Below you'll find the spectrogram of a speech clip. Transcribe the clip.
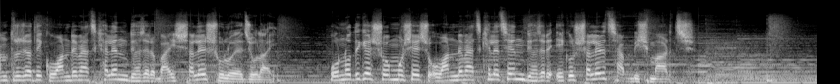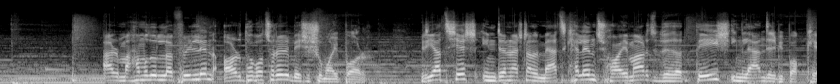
আন্তর্জাতিক ওয়ানডে ম্যাচ খেলেন দুই হাজার বাইশ সালের ষোলোই জুলাই। অন্যদিকে সৌম্য শেষ ওয়ানডে ম্যাচ খেলেছেন দুই হাজার একুশ সালের ছাব্বিশ মার্চ। আর মাহমুদুল্লাহ ফিরলেন অর্ধ বছরের বেশি সময় পর। রিয়াদ শেষ ইন্টারন্যাশনাল ম্যাচ খেলেন ছয় মার্চ দু হাজার তেইশ ইংল্যান্ডের বিপক্ষে।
